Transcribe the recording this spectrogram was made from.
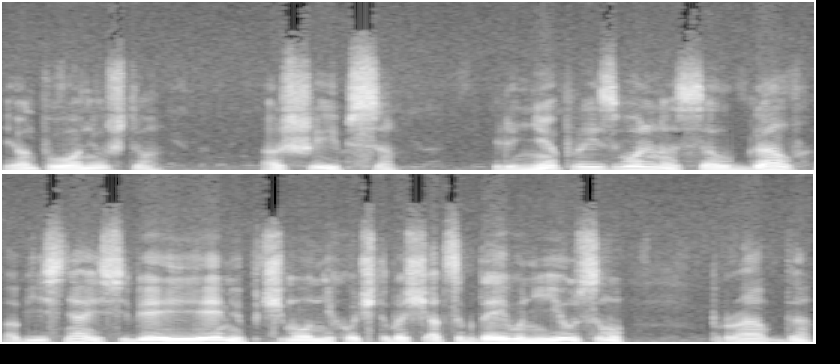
И он понял, что ошибся или непроизвольно солгал, объясняя себе и Эми, почему он не хочет обращаться к Дэйву Ньюсому. Правда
